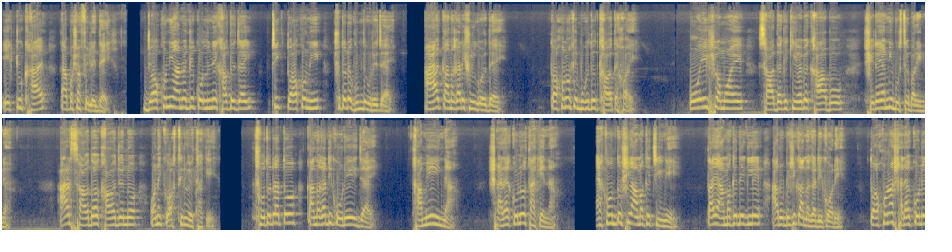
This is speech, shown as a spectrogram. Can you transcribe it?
একটু খায়, তারপর সব ফেলে দেয়। যখনই আমি ওকে কোলে নিয়ে খাওয়াতে যাই, ঠিক তখনই ছোটোটা ঘুমতে উঠে যায় আর কানাকাটি শুরু করে দেয়। তখন ওকে বুকে দুধ খাওয়াতে হয়। ওই সময়ে সাদাকে কীভাবে খাওয়াবো, সেটাই আমি বুঝতে পারি না। আর সাউদা খাওয়ার জন্য অনেক অস্থির হয়ে থাকে। ছোটোটা তো কান্নাকাটি করেই যায়, থামেই না, সারা করলেও থাকে না। এখন তো সে আমাকে চিনে, তাই আমাকে দেখলে আরও বেশি কান্নাকাটি করে, তখন আর সারা কোলে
